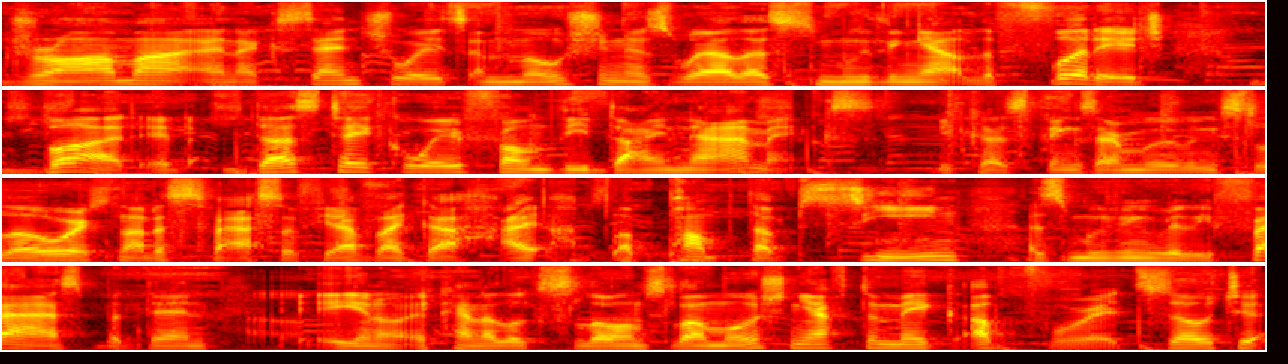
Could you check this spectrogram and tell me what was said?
drama and accentuates emotion as well as smoothing out the footage, but it does take away from the dynamics because things are moving slower. It's not as fast. So if you have like a, high, a pumped up scene that's moving really fast, but then you know it kind of looks slow in slow motion, you have to make up for it. So to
